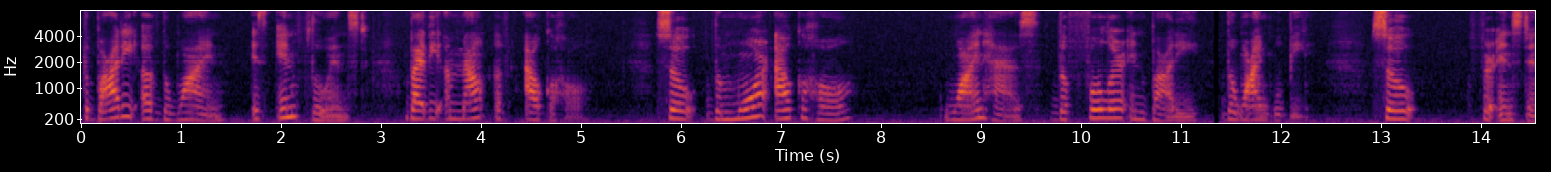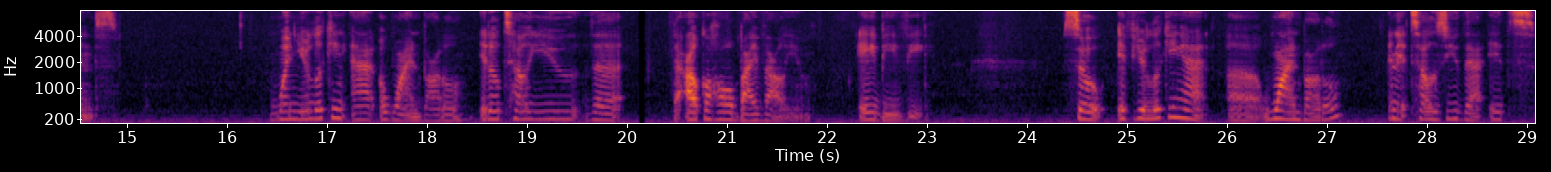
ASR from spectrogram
The body of the wine is influenced by the amount of alcohol. So the more alcohol wine has, the fuller in body the wine will be. So for instance, when you're looking at a wine bottle, it'll tell you the the alcohol by volume, ABV. So if you're looking at a wine bottle and it tells you that it's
